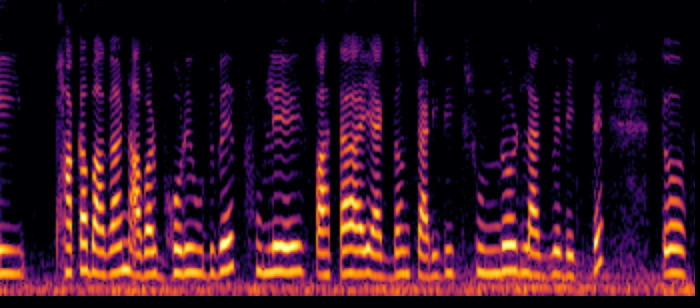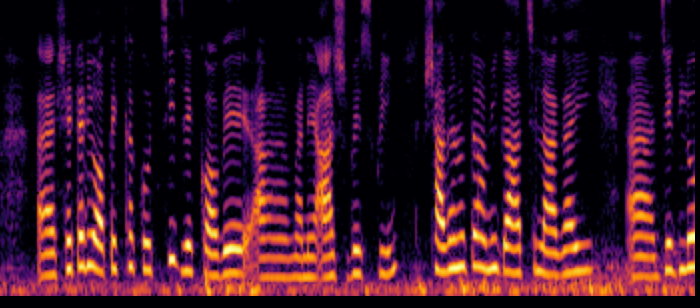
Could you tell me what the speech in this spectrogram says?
এই ফাঁকা বাগান আবার ভরে উঠবে, ফুলে, পাতায়, একদম চারিদিক সুন্দর লাগবে দেখতে। তো সেটারই অপেক্ষা করছি যে কবে মানে আসবে স্প্রিং সাধারণত আমি গাছ লাগাই যেগুলো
